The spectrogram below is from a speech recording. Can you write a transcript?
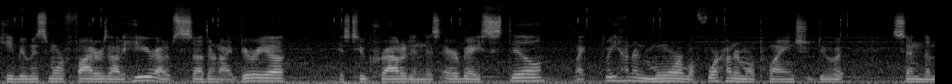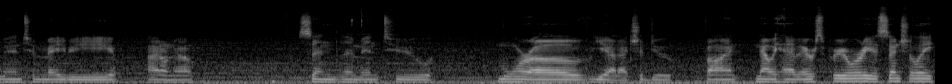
Keep moving some more fighters out of here, out of southern Iberia. It's too crowded in this airbase still like 300 more, well 400 more planes should do it. Send them into maybe, I don't know, send them into more of, yeah, that should do fine. Now we have air superiority essentially.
